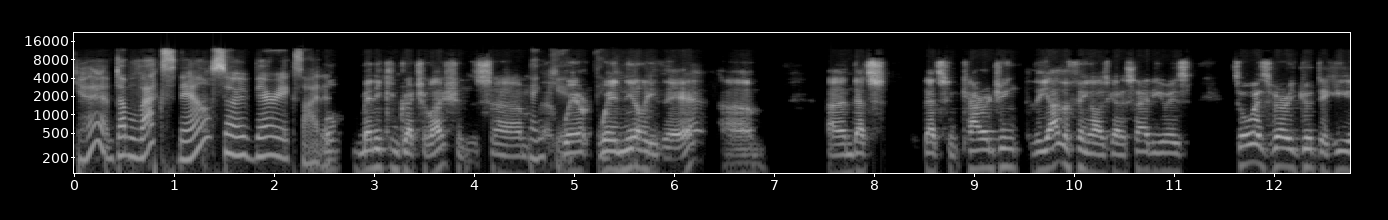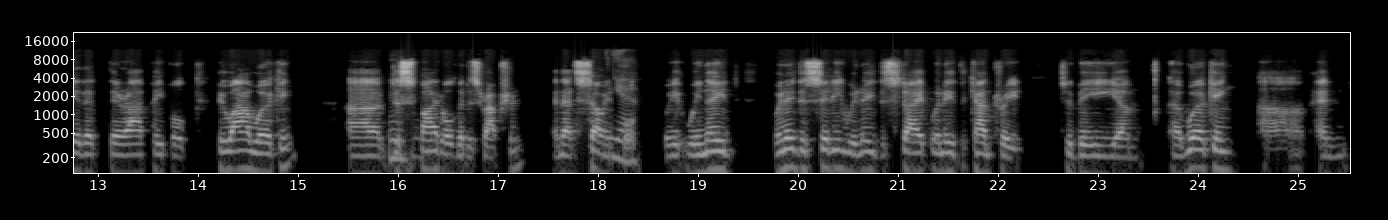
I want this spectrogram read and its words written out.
yeah, I'm double vaxxed now. So, very excited. Well, many congratulations. Um, Thank you. We're Thank we're you. nearly there, um, and that's that's encouraging. The other thing I was going to say to you is, it's always very good to hear that there are people who are working uh, despite all the disruption, and that's so Mm-hmm. Yeah. important. We we need we need the city, we need the state, we need the country to be um, uh, working uh, and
